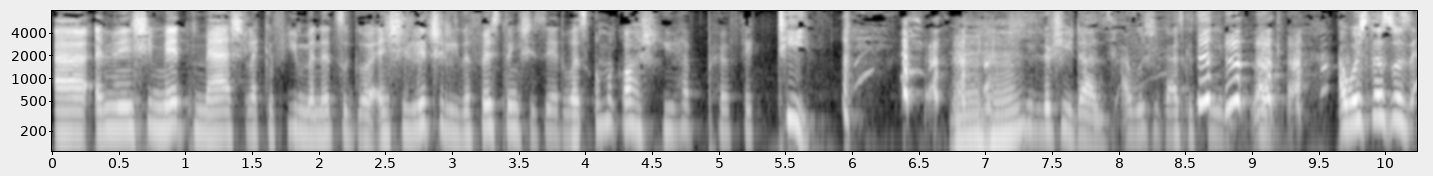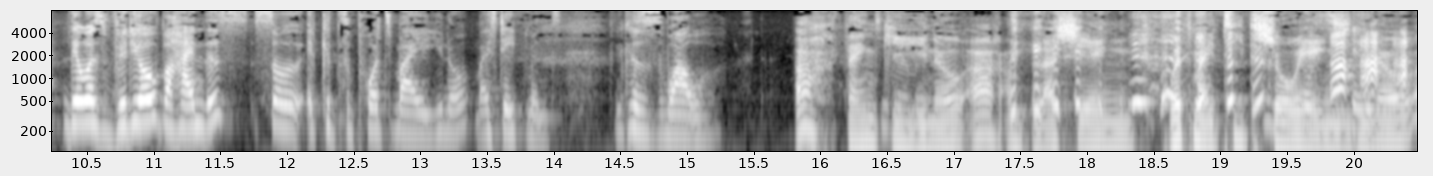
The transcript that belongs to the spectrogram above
Uh, and then she met Mash like a few minutes ago and she literally, the first thing she said was, Oh my gosh, you have perfect teeth. He literally does. I wish you guys could see him. Like, I wish this was there was video behind this so it could support my, you know, my statement. Because wow, Oh, thank you. You know, oh, I'm blushing with my teeth showing, you know.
